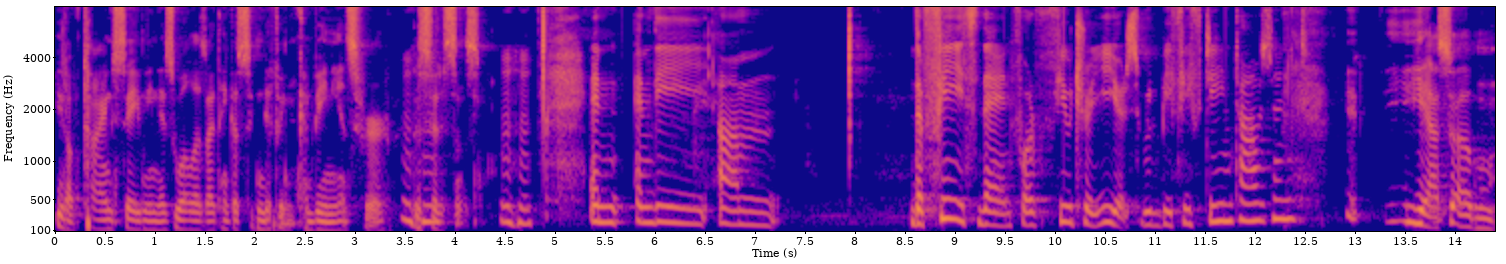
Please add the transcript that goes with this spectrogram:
you know, time saving as well as, I think, a significant convenience for the citizens. And, and the, um, the fees then for future years will be 15,000? Yes, um,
